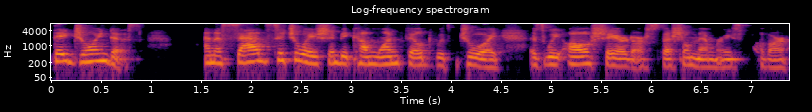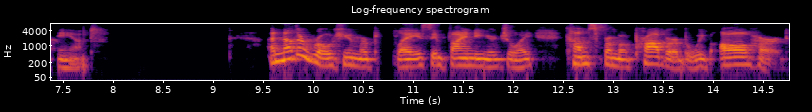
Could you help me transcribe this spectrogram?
they joined us, and a sad situation became one filled with joy as we all shared our special memories of our aunt. Another role humor plays in finding your joy comes from a proverb we've all heard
